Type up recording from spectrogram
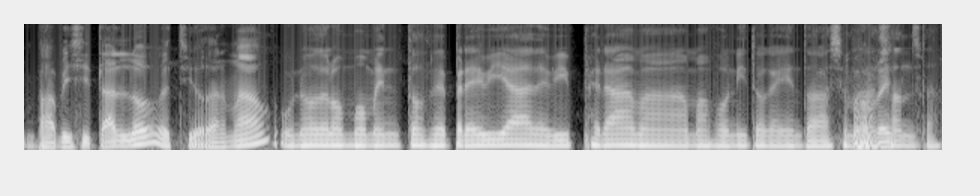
va a visitarlo, vestido de armado. Uno de los momentos de previa, de víspera más, más bonito que hay en toda la Semana Correcto. Santa.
